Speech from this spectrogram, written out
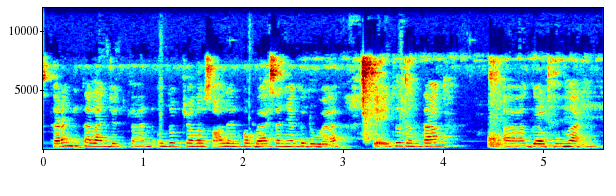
Sekarang kita lanjutkan untuk contoh soal dan pembahasan yang kedua, yaitu tentang uh, gabungan.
